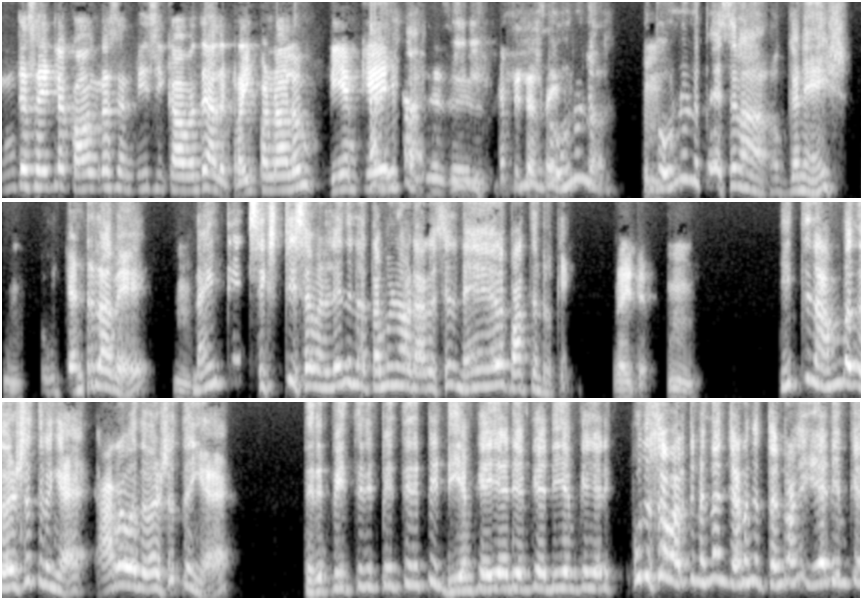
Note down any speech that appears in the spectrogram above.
இந்த சைட்ல காங்கிரஸ் அண்ட் பிசிகா வந்து அதை ட்ரை பண்ணாலும் டிஎம்கே இப்ப- ஒண்ணு பேசலாம் கணேஷ். ஜென்ரலாவே. நைன்டீன் சிக்ஸ்டி செவன்ல இருந்து நான் தமிழ்நாடு அரசியல் நேரா பார்த்துட்டு இருக்கேன் ரைட் இத்தனை ஐம்பது வருஷத்துலங்க அறுபது வருஷத்துலங்க திருப்பி திருப்பி திருப்பி டிஎம்கே ஏடிஎம்கே டிஎம்கே ஏடி புதுசா வரட்டுமே தான் ஜனங்க தன்றாங்க. ஏடிஎம்கே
